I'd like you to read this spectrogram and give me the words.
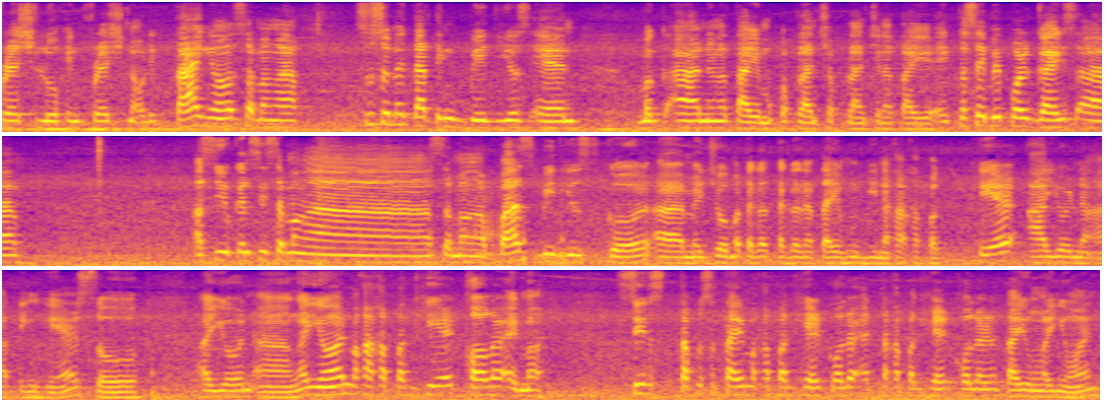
fresh looking, fresh na ulit tayo sa mga susunod nating videos and mag-ano na tayo, magpa-plancha-plancha na tayo. Eh, kasi before guys, ah, As you can see sa mga sa mga past videos ko, ah, medyo matagal-tagal na tayong hindi nakakapag-hair iron ng ating hair. So, ayun, ah, ngayon makakapag-hair color ay ma- since tapos na tayo makapag-hair color at nakapag-hair color na tayo ngayon,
